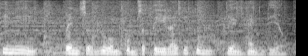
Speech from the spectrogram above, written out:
ที่นี่เป็นส่วนย์รวมกลุ่มสตรีไร้ที่พึ่งเพียงแห่งเดียว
